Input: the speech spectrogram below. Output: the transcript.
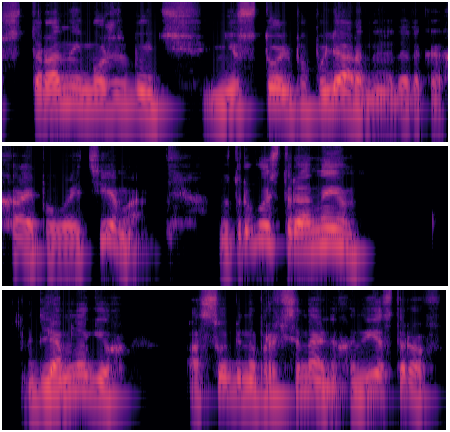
стороны, может быть, не столь популярная, да, такая хайповая тема, но с другой стороны, для многих, особенно профессиональных инвесторов,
